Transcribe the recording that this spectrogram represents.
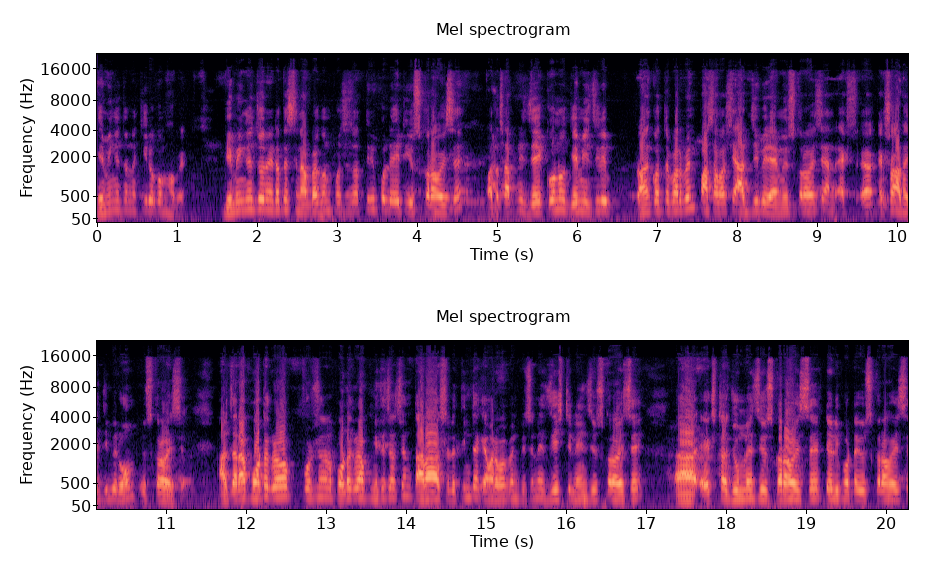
গেমিংয়ের জন্য কীরকম হবে? গেমিংয়ের জন্য এটাতে Snapdragon processor triple eight use করা হয়েছে। অর্থাৎ আপনি যে কোনো গেম ইজিলি রান করতে পারবেন। পাশাপাশি আট জিবি র্যাম ইউজ করা হয়েছে একশো আঠাশ জিবি রোম ইউজ করা হয়েছে। আর যারা ফটোগ্রাফ প্রফেশনাল ফটোগ্রাফ নিতে চাচ্ছেন তারা আসলে তিনটা ক্যামেরা পাবেন। পিছনে জিএসটি লেন্স ইউজ করা হয়েছে এক্সট্রা জুম লেন্স ইউজ করা হয়েছে টেলিফটো ইউজ করা হয়েছে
